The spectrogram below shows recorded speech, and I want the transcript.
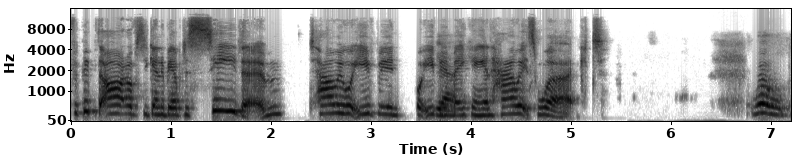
for people that aren't obviously going to be able to see them, Tell me what you've been what you've yeah. been making and how it's worked. Well,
